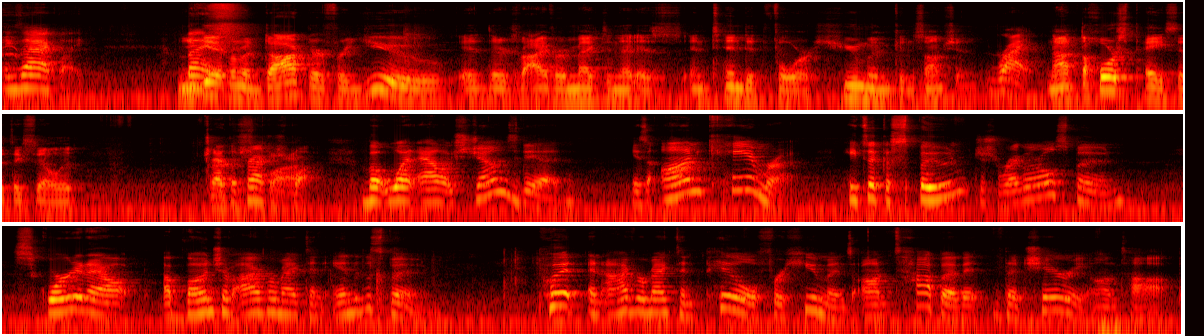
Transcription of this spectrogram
exactly. You But- get it from a doctor. For you, it, there's ivermectin that is intended for human consumption, Right. not the horse paste that they sell at Tractor, the tractor Supply. supply. But what Alex Jones did is on camera, he took a spoon, just regular old spoon, squirted out a bunch of ivermectin into the spoon, put an ivermectin pill for humans on top of it, the cherry on top,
